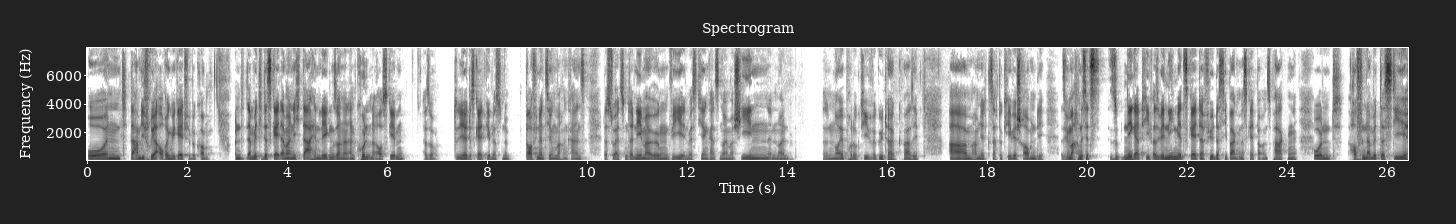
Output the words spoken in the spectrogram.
Und da haben die früher auch irgendwie Geld für bekommen. Und damit die das Geld aber nicht dahin legen, sondern an Kunden rausgeben, also dir das Geld geben, dass du eine Baufinanzierung machen kannst, dass du als Unternehmer irgendwie investieren kannst in neue Maschinen, in neue, also neue produktive Güter quasi, ähm, haben die halt gesagt, okay, wir schrauben die, also wir machen das jetzt negativ. Also wir nehmen jetzt Geld dafür, dass die Banken das Geld bei uns parken und hoffen damit, dass die,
